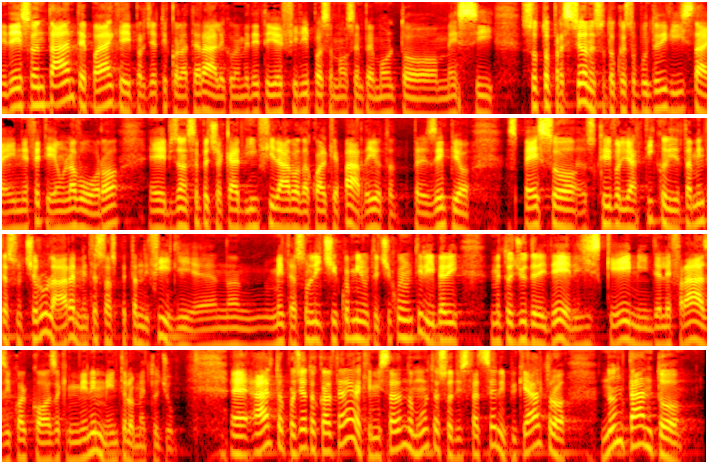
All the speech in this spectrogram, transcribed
Le idee sono tante, poi anche i progetti collaterali, come vedete io e Filippo siamo sempre molto messi sotto pressione sotto questo punto di vista e in effetti è un lavoro e bisogna sempre cercare di infilarlo da qualche parte. Io per esempio spesso scrivo gli articoli direttamente sul cellulare mentre sto aspettando i figli, eh, mentre sono lì 5 minuti, 5 minuti liberi, metto giù delle idee, degli schemi, delle frasi, qualcosa che mi viene in mente lo metto giù. Eh, altro progetto collaterale che mi sta dando molte soddisfazioni, più che altro non tanto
